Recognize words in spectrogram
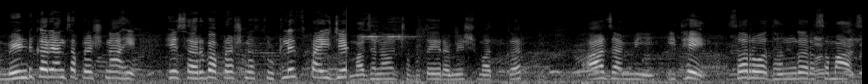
मेंढकऱ्यांचा प्रश्न आहे हे सर्व प्रश्न सुटलेच पाहिजे. माझं नाव छबुताई रमेश मातकर. आज आम्ही इथे सर्व धनगर समाज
